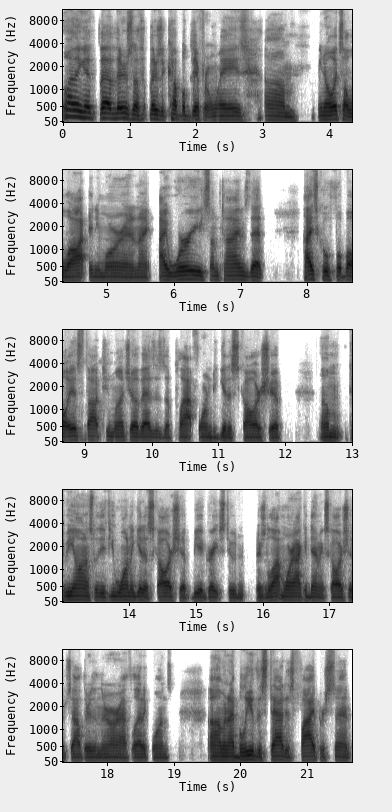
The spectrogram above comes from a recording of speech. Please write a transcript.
Well, I think that there's a there's a couple different ways. Um, you know, it's a lot anymore, and I I worry sometimes that high school football is thought too much of as as a platform to get a scholarship. Um, to be honest with you, if you want to get a scholarship, be a great student. There's a lot more academic scholarships out there than there are athletic ones, um, and I believe the stat is five percent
